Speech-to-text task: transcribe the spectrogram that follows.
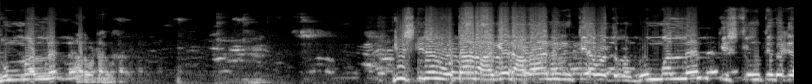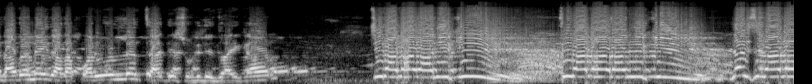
ডুম মারলেন আর ওটা কৃষ্ণের ওঠার আগে রাধারানী উঠে আবার যখন ডুম মারলেন, কৃষ্ণ উঠে দেখে রাধা নেই, রাধা পরে উঠলেন, চারিদিকে সখীতে জয়কার শ্রী রাধা রানী কি? শ্রী রাধা রানী কি? জয় শ্রী রাধা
